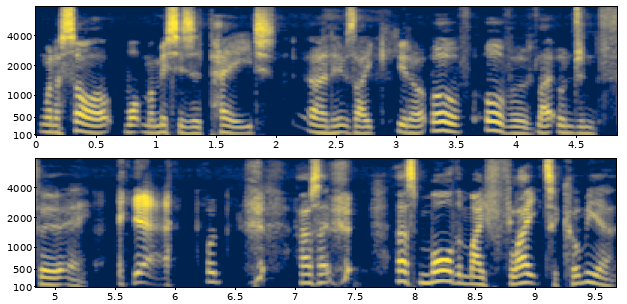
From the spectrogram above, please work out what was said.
when I saw what my missus had paid, and it was like, you know, over, over like 130, Yeah. I was like, that's more than my flight to come here.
